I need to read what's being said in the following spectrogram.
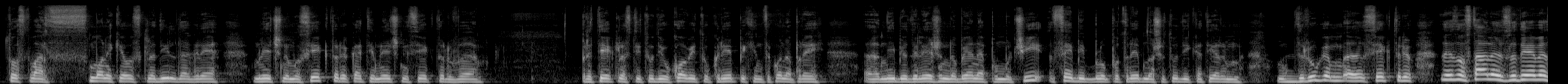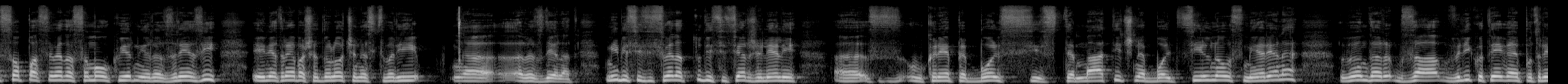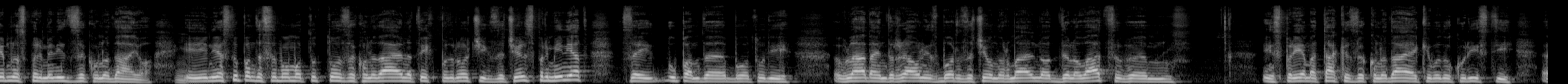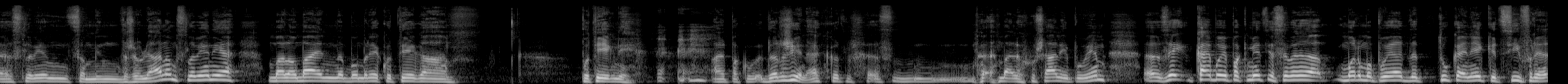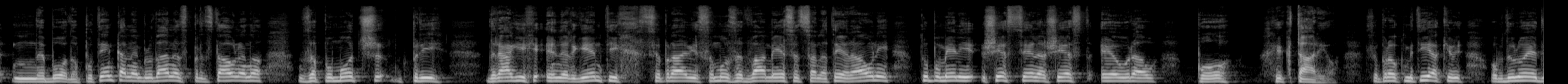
to stvar smo nekje uskladili, da gre mlečnemu sektorju, kajti mlečni sektor v preteklosti, tudi v COVID ukrepih in tako naprej, uh, ni bil deležen nobene pomoči, vse bi bilo potrebno še tudi katerem drugem uh, sektorju. Zdaj, za ostale zadeve so pa seveda samo okvirni razrezi in je treba še določene stvari Eh, razdelati. Mi bi si seveda tudi sicer želeli uh, ukrepe bolj sistematične, bolj ciljno usmerjene, vendar za veliko tega je potrebno spremeniti zakonodajo. In jaz upam, da se bomo tudi to zakonodajo na teh področjih začeli spremenjati. Zdaj upam, da bo tudi vlada in državni zbor začel normalno delovati. V, in sprejema take zakonodaje, ki bodo koristi eh, slovencem in državljanom Slovenije, malo manj, bom rekel, tega potegni ali pa drži, ne, kot malo v šali povem. Eh, zdaj, kaj bojo pa kmetje, seveda moramo povedati, da tukaj neke cifre ne bodo. Potem, kar nam je bilo danes predstavljeno za pomoč pri dragih energentih, se pravi samo za dva meseca na tej ravni, to pomeni 6,6 evrov po hektarju. Se pravi, kmetija, ki obdeluje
